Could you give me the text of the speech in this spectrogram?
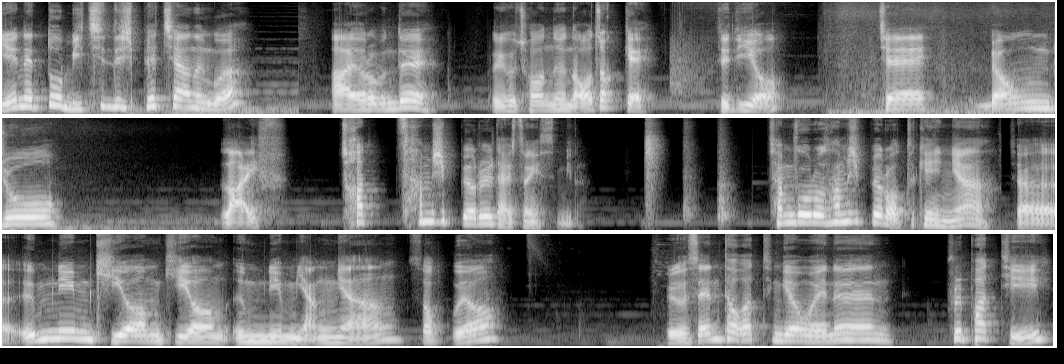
얘네 또 미친 듯이 패치하는 거야? 아, 여러분들. 그리고 저는 어저께 드디어 제 명조 라이프 첫 30별을 달성했습니다. 참고로 30별을 어떻게 했냐? 자, 음림, 기염, 기염, 음림, 양양 썼고요. 그리고 센터 같은 경우에는 풀파티,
